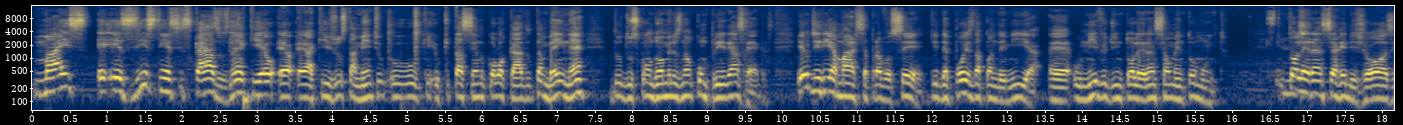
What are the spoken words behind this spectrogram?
Mas existem esses casos, né? Que é, é, é aqui justamente o, o, o que está sendo colocado também, né? Do, dos condôminos não cumprirem as regras. Eu diria, Márcia, para você que depois da pandemia é, o nível de intolerância aumentou muito. Intolerância religiosa,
